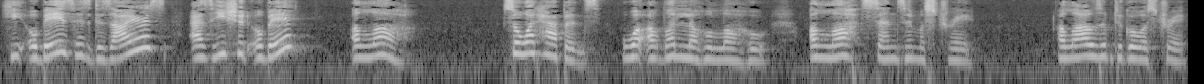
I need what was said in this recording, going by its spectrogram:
He obeys his desires as he should obey Allah. So what happens? وَأَضَلَّهُ اللَّهُ Allah sends him astray. Allows him to go astray.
